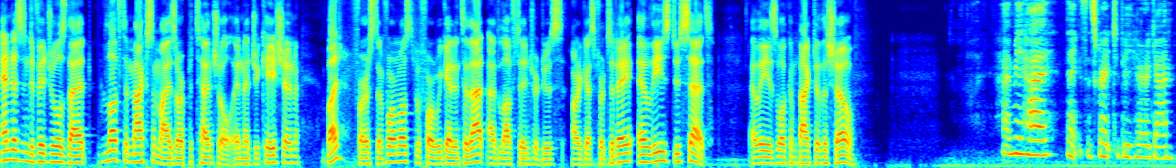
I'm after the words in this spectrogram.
and as individuals that love to maximize our potential in education. But first and foremost, before we get into that, I'd love to introduce our guest for today, Elise Doucet. Elise, welcome back to the show. Hi, Mihai. Thanks. It's great to be here again.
